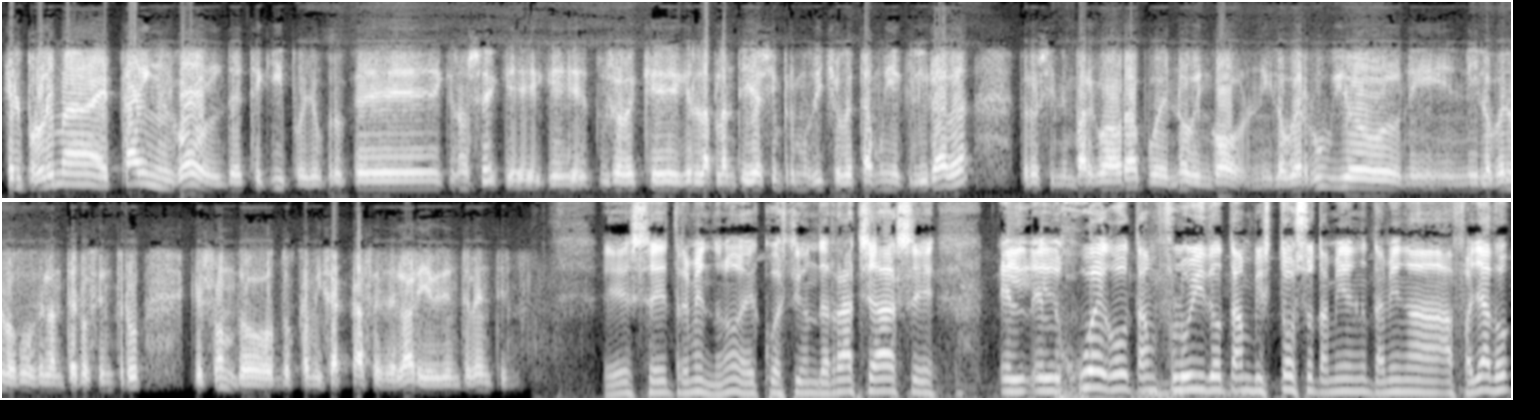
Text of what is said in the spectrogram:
que el problema está en el gol de este equipo. Yo creo que, que no sé, que, que tú sabes que, que en la plantilla siempre hemos dicho que está muy equilibrada, pero sin embargo ahora pues no ven gol, ni lo ve Rubio, ni, ni lo ven los dos delanteros centros, que son dos, dos camisas caces del área, evidentemente. Es eh, tremendo, ¿no? Es cuestión de rachas. Eh, el, el, juego tan fluido, tan vistoso también, también ha, fallado,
